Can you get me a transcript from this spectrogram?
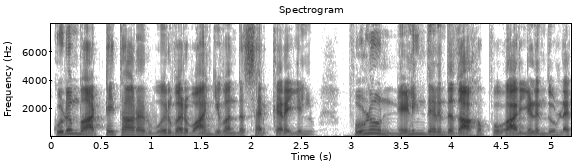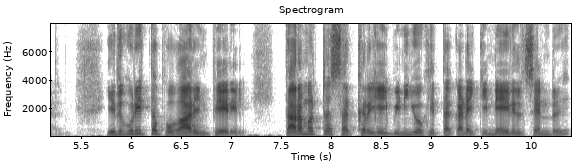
குடும்ப அட்டைதாரர் ஒருவர் வாங்கி வந்த சர்க்கரையில் புழு நெளிந்திருந்ததாக புகார் எழுந்துள்ளது. இதுகுறித்த புகாரின் பேரில் தரமற்ற சர்க்கரையை விநியோகித்த கடைக்கு நேரில் சென்று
